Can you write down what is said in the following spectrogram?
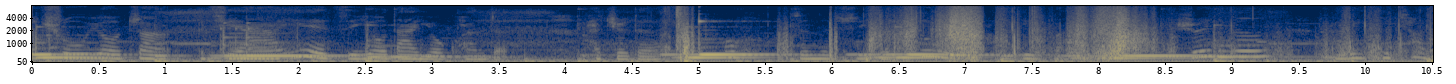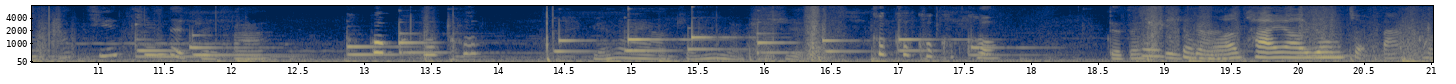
粗又壮，而且啊，叶子又大又宽的。它觉得哦，真的是一个特别好地方。所以呢，它立刻翘起它尖尖的嘴巴，叩叩叩叩。原来，叩叩叩叩叩。的在树干。为什么它要用嘴巴抠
